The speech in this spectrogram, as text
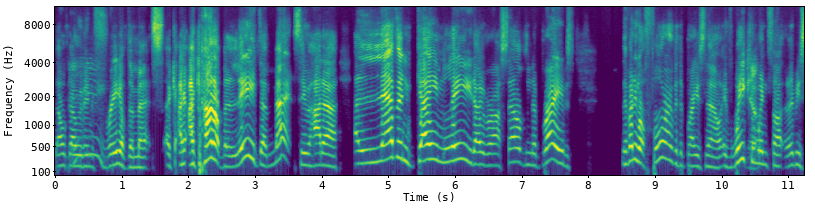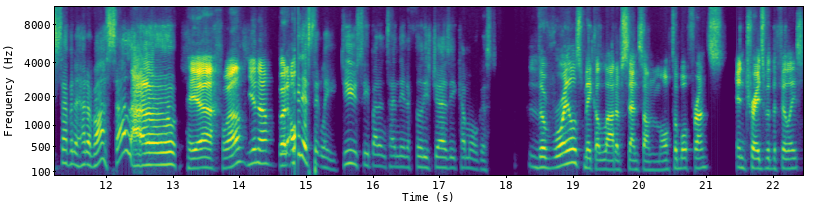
they'll go within three of the Mets. I, I, I cannot believe the Mets, who had a 11 game lead over ourselves and the Braves, they've only got four over the Braves now. If we can Yep. win tonight, they'll be seven ahead of us. Hello. Yeah. Well, you know, but Realistically, do you see Benintendi in a Phillies jersey come August? the Royals make a lot of sense on multiple fronts in trades with the Phillies.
